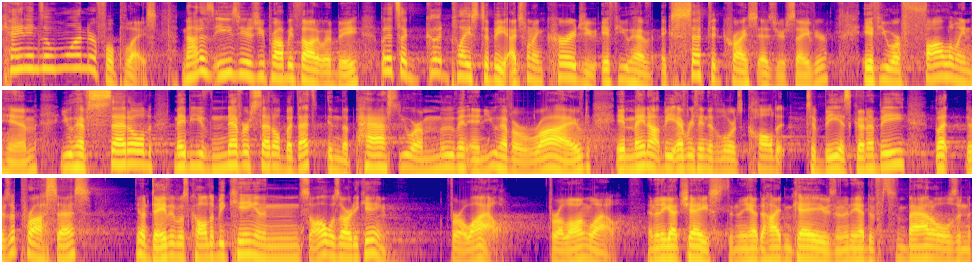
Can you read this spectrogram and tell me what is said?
Canaan's a wonderful place. Not as easy as you probably thought it would be, but it's a good place to be. I just want to encourage you if you have accepted Christ as your Savior, if you are following Him, you have settled, maybe you've never settled, but that's in the past, you are moving and you have arrived. It may not be everything that the Lord's called it to be, it's going to be, but there's a process You know, David was called to be king, and Saul was already king for a while, for a long while. And then he got chased, and then he had to hide in caves, and then he had to, some battles. And,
